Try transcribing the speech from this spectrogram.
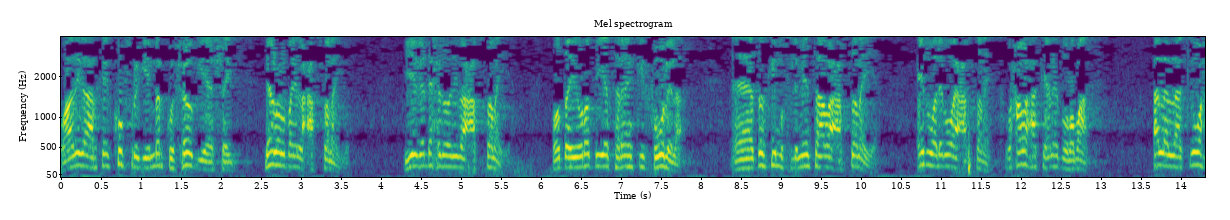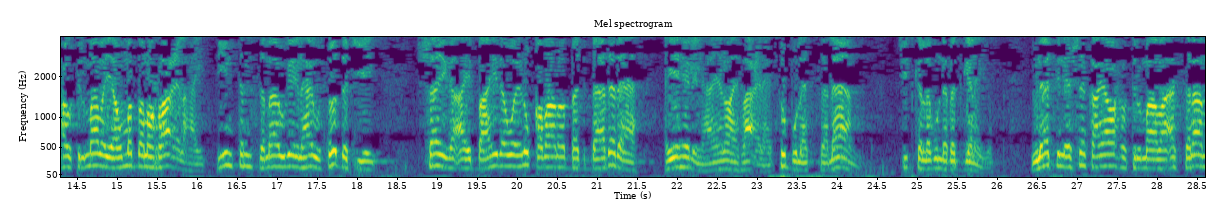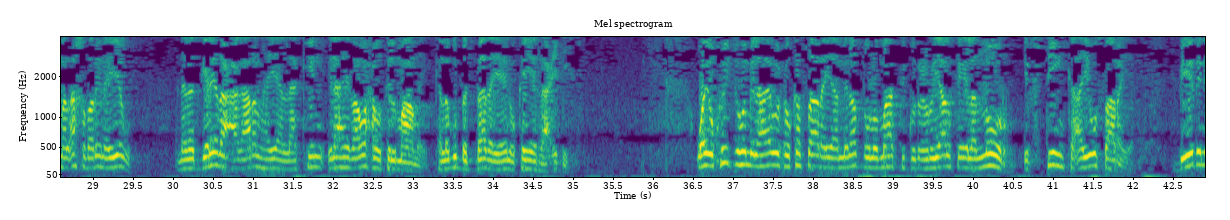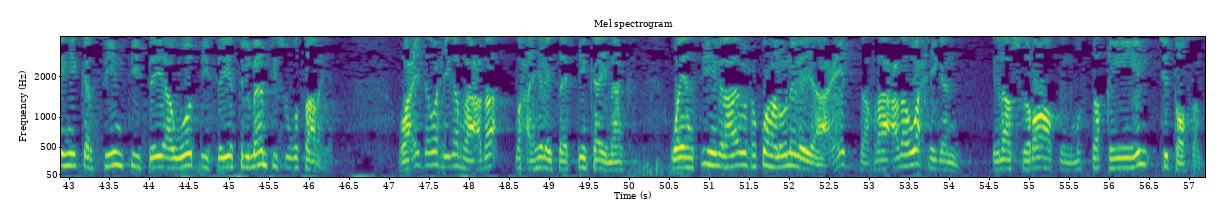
Waa adiga arkay kufrigii markuu xoog yeeshay meel walba in la cabsanayo. Iyaga dhexdoodii baa cabsanaya. Oo dayuuradii iyo tareenkii fuulila. Dadkii muslimiintaabaa cabsanaya cid waliba way cabsanaysa. Waxaan waxaa keenay dulumaadka alla laakiin waxa uu tilmaamayaa ummaddan oo raaci lahayd diintan samaawiga ilaahay uu soo dejiyey shayga ay baahida weyn u qabaan oo badbaadada ah ayay heli lahaayeen oo ay raaci lahayd subul assalaam jidka lagu nabadgelayo. United nationka ayaa wuxuu tilmaamaa assalaam alakhdar inay iyagu nabadgelyada cagaaran hayaan laakiin ilaahay baa waxa uu tilmaamay ka lagu badbaadaya inuu kan yahay raacidiisa wayukhrijuhum ilaahay wuxuu ka saarayaa min adulumaati gudcuryaalka ila nuur iftiinka ayuu u saaraya biidnihi karsiintiisa iyo awoodiisa iyo tilmaantiisa ugu saaraya waa cidda waxyiga raacda waxay helaysaa iftiinka iimaanka wayahdiihim ilaahay wuxuu ku hanuuninayaa cidda raacda waxyigan ilaa siraatin mustaqiim jid toosan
